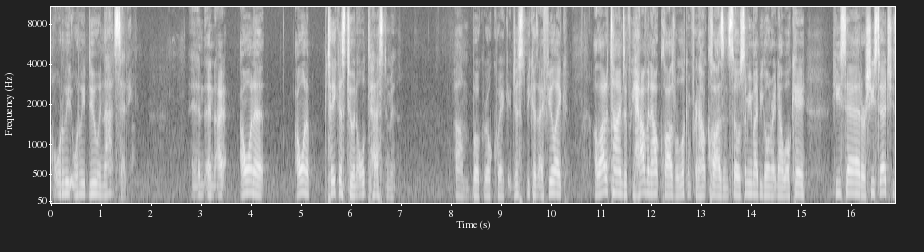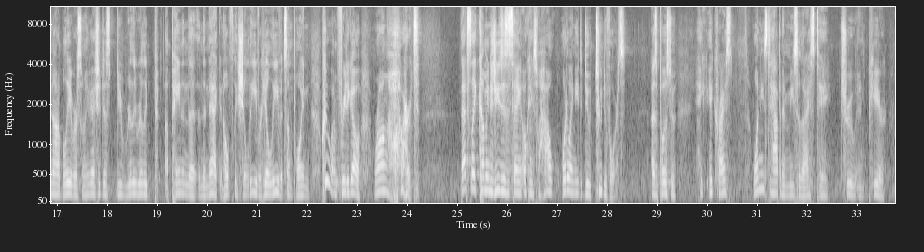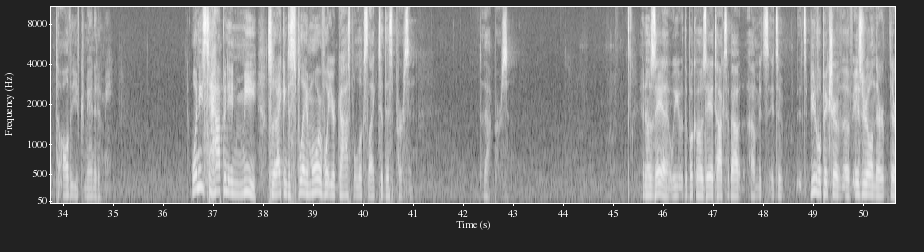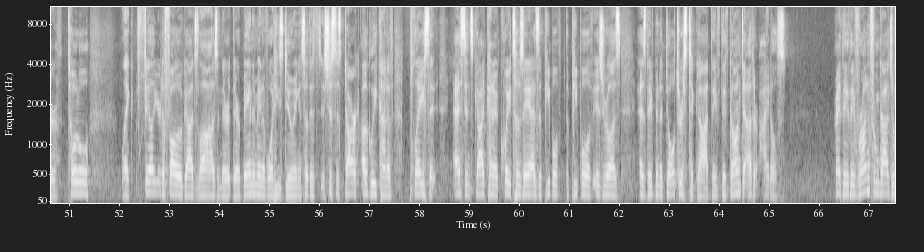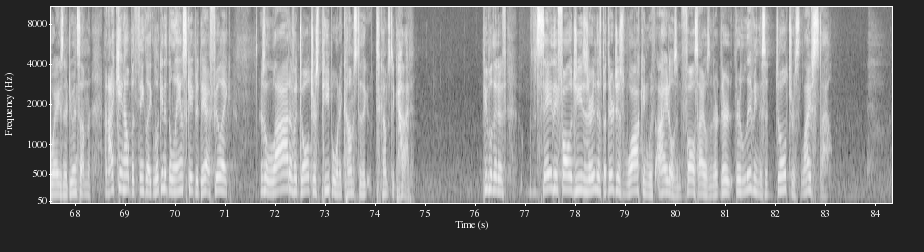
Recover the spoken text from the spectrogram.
What do we, what do, we do in that setting? And, and I, I want to I wanna take us to an Old Testament um, book real quick, just because I feel like a lot of times if we have an out clause, we're looking for an out clause. And so some of you might be going right now, well, okay, he said or she said she's not a believer, so maybe I should just be really, really p- a pain in the in the neck, and hopefully she'll leave or he'll leave at some point. And whew, I'm free to go. Wrong heart. That's like coming to Jesus and saying, okay, so how? What do I need to do to divorce? As opposed to, hey, hey, Christ, what needs to happen in me so that I stay true and pure to all that you've commanded of me? What needs to happen in me so that I can display more of what your gospel looks like to this person, to that person? In Hosea, we, the book of Hosea talks about um, it's, it's, a, it's a beautiful picture of, of Israel and their, their total like failure to follow God's laws and their, their abandonment of what he's doing. And so this, it's just this dark, ugly kind of place that essence God kind of equates Hosea as the people, the people of Israel as, as they've been adulterous to God. They've, they've gone to other idols. Right? They, they've run from God's ways and they're doing something. And I can't help but think like looking at the landscape today, I feel like there's a lot of adulterous people when it comes to, the, comes to God. People that have say they follow Jesus are in this, but they're just walking with idols and false idols, and they're, they're, they're living this adulterous lifestyle.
